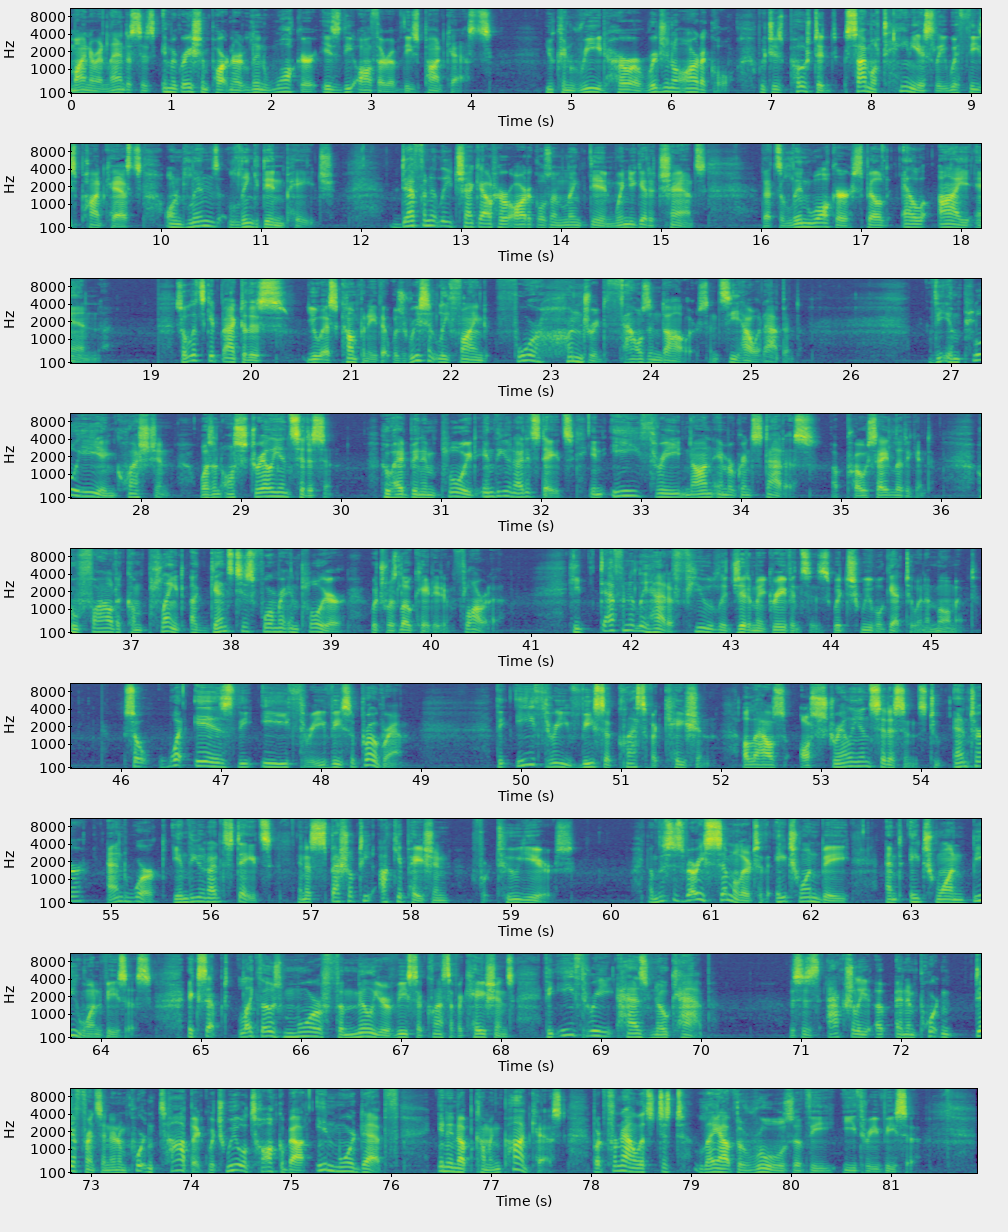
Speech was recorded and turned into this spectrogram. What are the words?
Minor and Landis's immigration partner Lynn Walker is the author of these podcasts. You can read her original article, which is posted simultaneously with these podcasts on Lynn's LinkedIn page. Definitely check out her articles on LinkedIn when you get a chance. That's Lynn Walker, spelled L I N. So let's get back to this U.S. company that was recently fined $400,000 and see how it happened. The employee in question was an Australian citizen who had been employed in the United States in E3 non immigrant status, a pro se litigant, who filed a complaint against his former employer, which was located in Florida. He definitely had a few legitimate grievances, which we will get to in a moment. So, what is the E3 visa program? The E3 visa classification allows Australian citizens to enter and work in the United States in a specialty occupation for two years. Now, this is very similar to the H 1B and H 1B1 visas, except like those more familiar visa classifications, the E3 has no cap. This is actually a, an important difference and an important topic which we will talk about in more depth in an upcoming podcast. But for now, let's just lay out the rules of the E3 visa.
